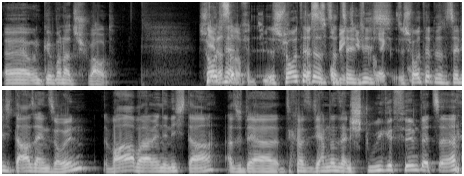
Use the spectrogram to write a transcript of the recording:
Äh, und gewonnen hat Shroud. Shroud, hätte. Shroud, tatsächlich, korrekt. Shroud hätte tatsächlich da sein sollen, war aber am Ende nicht da. Also der, quasi, die haben dann seinen Stuhl gefilmt, als er,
